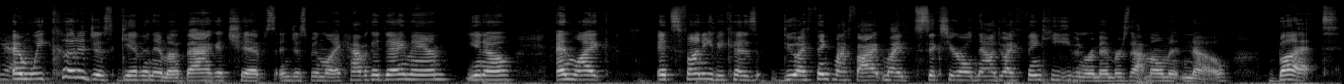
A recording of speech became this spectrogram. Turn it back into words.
Yeah. And we could have just given him a bag of chips and just been like, "Have a good day, man," you know? And like it's funny because do I think my 5 my 6-year-old now do I think he even remembers that moment? No. But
